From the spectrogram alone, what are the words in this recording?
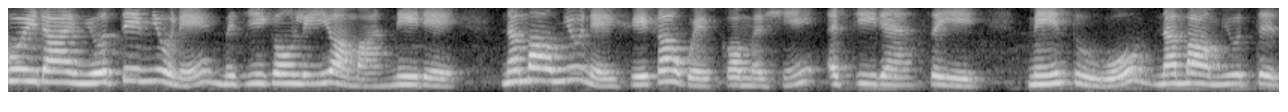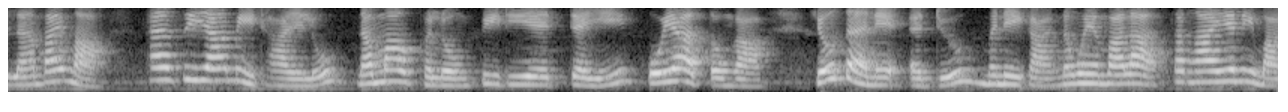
ကွေတိုင်းမြို့သစ်မြို့နယ်မကြီးကုန်းလေးရွာမှာနေတဲ့နမောင်မြို့နယ်ရွေးကောက်ပွဲကော်မရှင်အကြည်တန်းစည်ရည်မင်းသူကိုနမောင်မြို့သစ်လမ်းပိုင်းမှာ ဖမ်းဆီးရမိထားတယ်လို့နမောက်ကလုံး PDF တက်ရင်903ကရုပ်တံနဲ့အတူမနေ့ကနိုဝင်ဘာလ15ရက်နေ့မှာ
